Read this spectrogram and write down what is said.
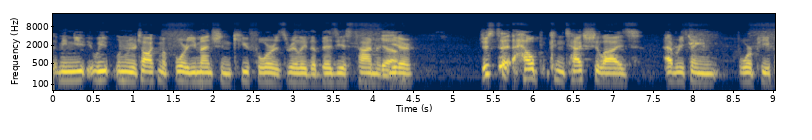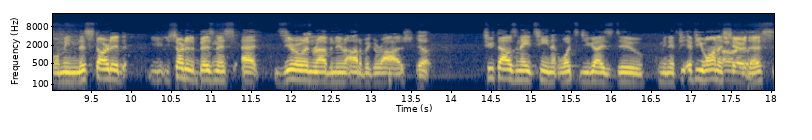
I mean, you, we, when we were talking before, you mentioned Q4 is really the busiest time of yeah. year. Just to help contextualize everything for people, I mean, this started. You started a business at zero in revenue out of a garage. Yeah. 2018. What did you guys do? I mean, if if you want to share uh, this.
